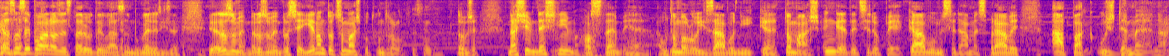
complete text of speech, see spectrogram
Já jsem se pohádal ze starou, ty já jsem úplně vyřízen. Rozumím, rozumím. Prostě jenom to, co máš pod kontrolou. Přesně tak. Dobře. Naším dnešním hostem je automobilový závodník Tomáš Enge. Teď si dopije kávu, my si dáme zprávy a pak už jdeme na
